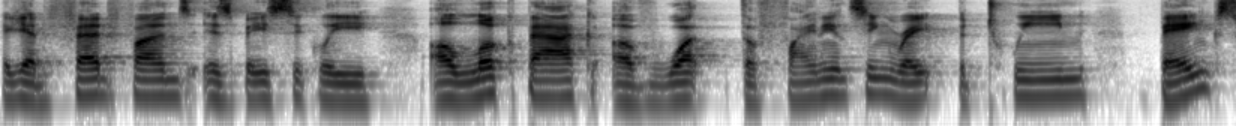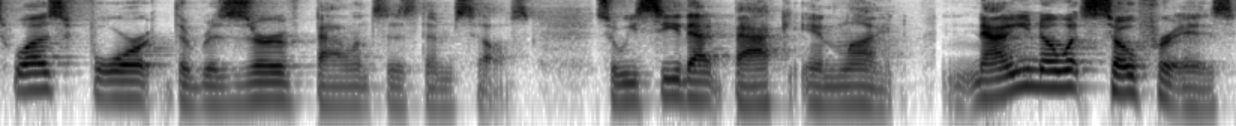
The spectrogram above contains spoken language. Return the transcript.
Again, Fed funds is basically a look back of what the financing rate between banks was for the reserve balances themselves. So we see that back in line. Now you know what SOFR is.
